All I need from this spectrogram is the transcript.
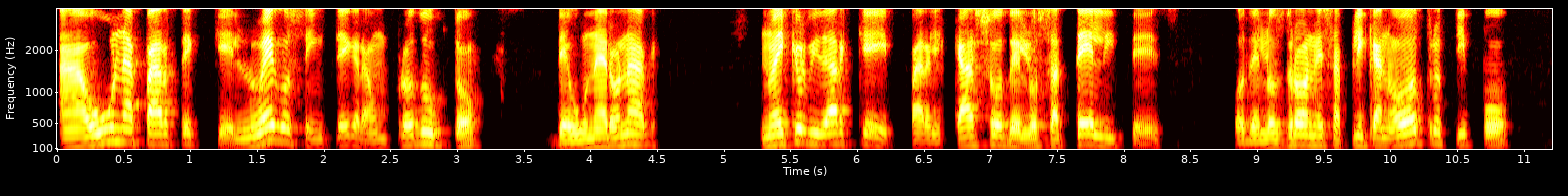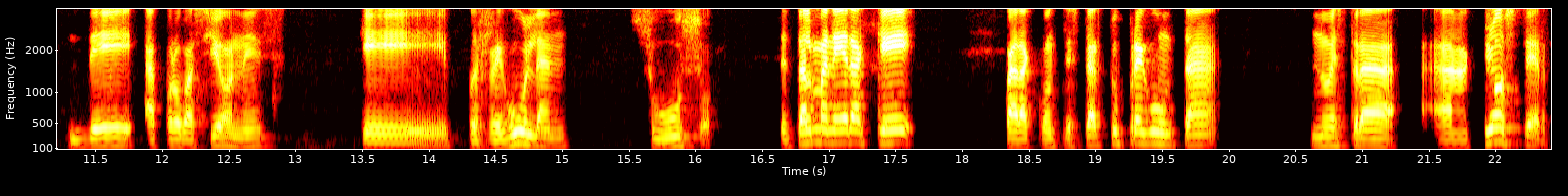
a una parte que luego se integra a un producto de una aeronave. No hay que olvidar que para el caso de los satélites o de los drones aplican otro tipo de aprobaciones que pues regulan su uso. De tal manera que para contestar tu pregunta, nuestra uh, clúster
